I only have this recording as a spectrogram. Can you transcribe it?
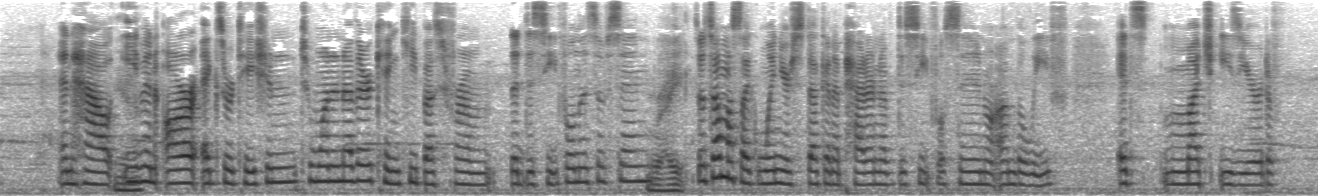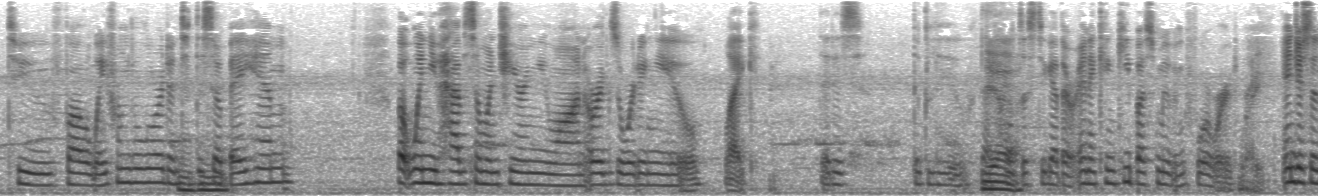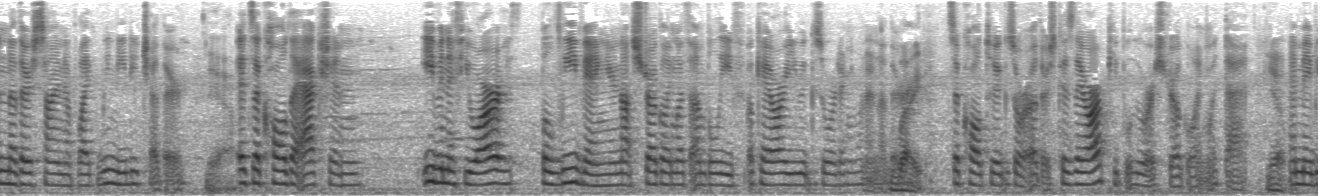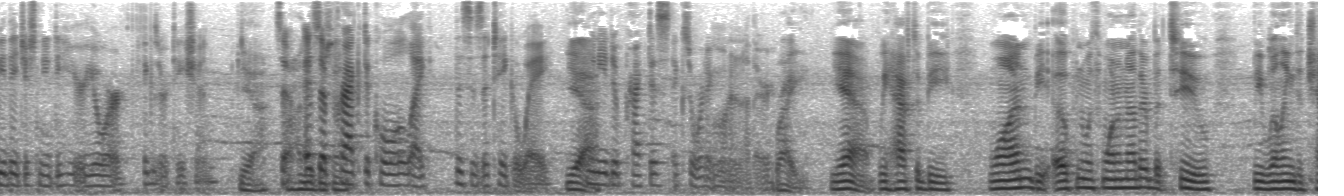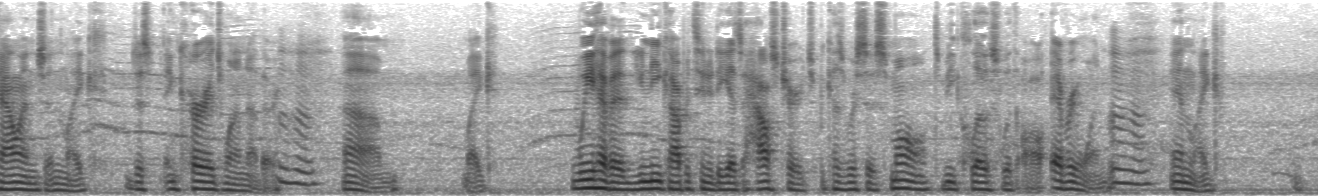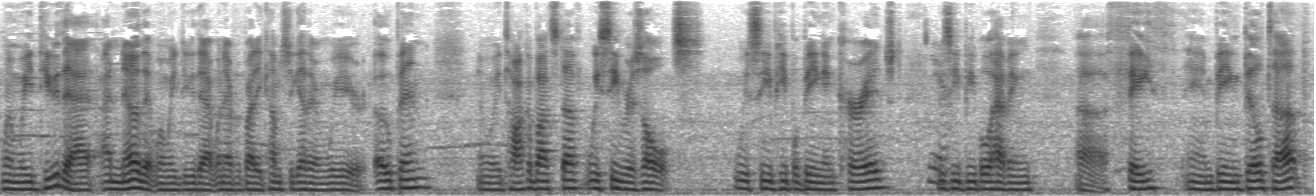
and how Yeah. even our exhortation to one another can keep us from the deceitfulness of sin. Right. So it's almost like when you're stuck in a pattern of deceitful sin or unbelief, it's much easier to to fall away from the Lord and to Mhm. disobey him. But when you have someone cheering you on or exhorting you, like that is the glue that Yeah. holds us together and it can keep us moving forward. Right. And just another sign of like we need each other. Yeah. It's a call to action even if you are believing, you're not struggling with unbelief. Okay, are you exhorting one another? Right. it's a call to exhort others because there are people who are struggling with that Yep. and maybe they just need to hear your exhortation Yeah. so it's a practical like this is a takeaway Yeah. we need to practice exhorting one another Right. Yeah. We have to be one, be open with one another, but two, be willing to challenge and like just encourage one another. mm-hmm. Um, like we have a unique opportunity as a house church because we're so small to be close with all everyone. Mm-hmm. And like when we do that, I know that when we do that, when everybody comes together and we are open and we talk about stuff, we see results. We see people being encouraged. Yeah. We see people having uh, faith and being built up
